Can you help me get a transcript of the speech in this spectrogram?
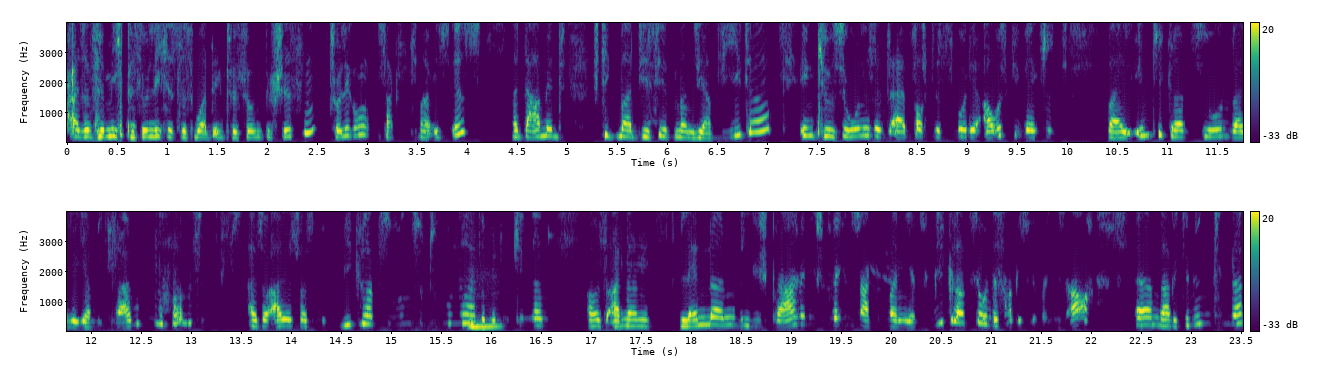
Also für mich persönlich ist das Wort Inklusion beschissen. Entschuldigung, ich sag's jetzt mal, wie es ist. Weil damit stigmatisiert man es ja wieder. Inklusion ist jetzt einfach, das wurde ausgewechselt, weil Integration, weil wir ja Migranten haben, also alles, was mit Migration zu tun hat mhm. und mit Kindern aus anderen Ländern, die die Sprache nicht sprechen, sagt man jetzt Migration. Das habe ich übrigens auch. Ähm, da habe ich genügend Kinder.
